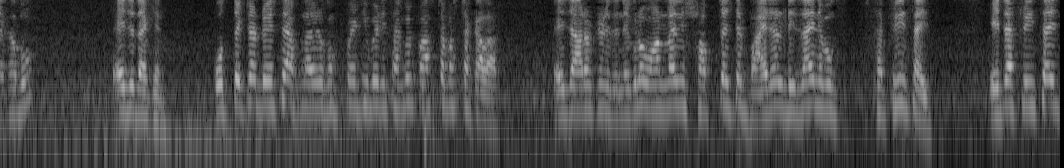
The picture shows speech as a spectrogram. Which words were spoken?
দেখাবো। এই যে দেখেন, প্রত্যেকটা ড্রেসে আপনার এরকম পেটি পেটি থাকবে, পাঁচটা পাঁচটা কালার এই যে আরও একটা ডিজাইন এগুলো অনলাইনে সবচাইতে ভাইরাল ডিজাইন এবং ফ্রি সাইজ এটা ফ্রি সাইজ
